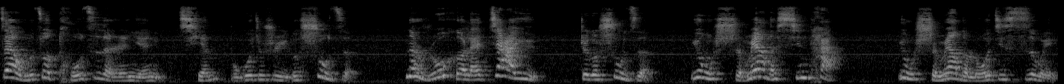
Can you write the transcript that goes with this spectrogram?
在我们做投资的人眼里，钱不过就是一个数字。那如何来驾驭这个数字？用什么样的心态？用什么样的逻辑思维？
